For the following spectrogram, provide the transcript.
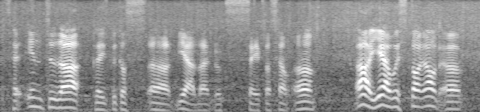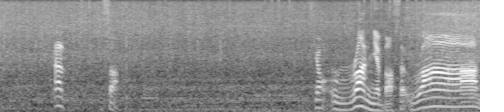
Let's head into that place because uh, yeah, that looks safe as hell. Um. Ah, yeah, we start out. Uh, uh, so. Don't run, you bastard. Run!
